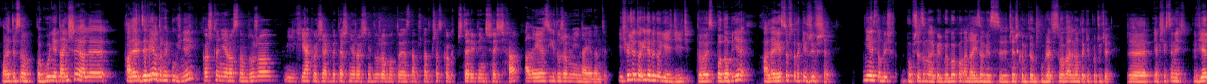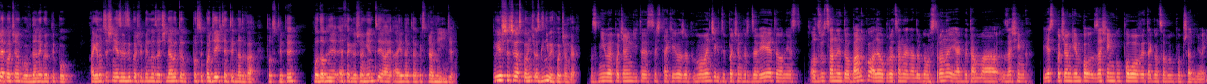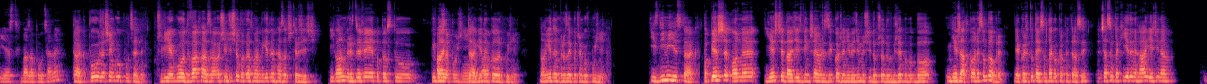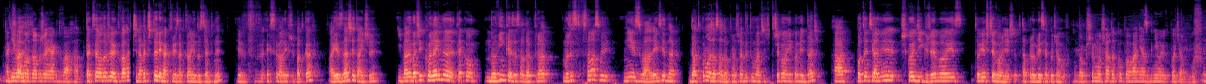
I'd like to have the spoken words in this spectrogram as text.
One też są ogólnie tańsze, ale, ale rdzewieją trochę później. Koszty nie rosną dużo, ich jakość jakby też nie rośnie dużo, bo to jest na przykład przeskok 4, 5, 6H, ale jest ich dużo mniej na jeden typ. Jeśli chodzi o to, ile będą jeździć, to jest podobnie, ale jest to wszystko takie żywsze. Nie jest to myśl poprzedzona jakąś głęboką analizą, więc y, ciężko mi to ubrać w słowa, ale mam takie poczucie, że jak się chce mieć wiele pociągów danego typu, a jednocześnie jest ryzyko, że się będą zacinały, to po prostu podzielić ten typ na dwa podtypy. Podobny efekt osiągnięty, a, a jednak to jakoś sprawnie idzie. Tu jeszcze trzeba wspomnieć o zgniłych pociągach. Zgniłe pociągi to jest coś takiego, że w momencie, gdy pociąg rdzewieje, to on jest odrzucany do banku, ale obracany na drugą stronę i jakby tam ma zasięg, jest pociągiem po zasięgu połowy tego, co był poprzednio i jest chyba za pół ceny. Tak, pół zasięgu, pół ceny. Czyli jak było 2H za 80, to teraz mamy 1H za 40. I on rdzewieje po prostu chyba... Fazę później. Tak, chyba. jeden kolor później. No, jeden rodzaj pociągów później. I z nimi jest tak. Po pierwsze, one jeszcze bardziej zwiększają ryzyko, że nie będziemy szli do przodu w grze, bo, bo nierzadko one są dobre. Jako, że tutaj są tak okropne trasy. Czasem taki 1H jeździ nam Tak nie ma- samo dobrze jak 2H. tak samo dobrze jak 2H, czy nawet 4H, który jest aktualnie dostępny w, ekstremalnych przypadkach, a jest znacznie tańszy. I mamy właśnie kolejną taką nowinkę w zasadach, która może sama sobie nie jest zła, ale jest jednak dodatkową zasadą, którą trzeba wytłumaczyć, trzeba o niej pamiętać, a potencjalnie szkodzi grze, bo jest to jeszcze wolniejsze, ta progresja pociągów. Bo przymusza do kupowania zgniłych pociągów.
